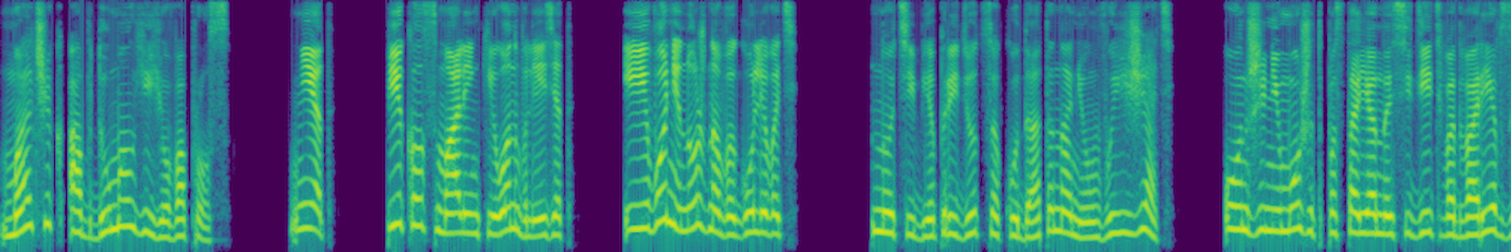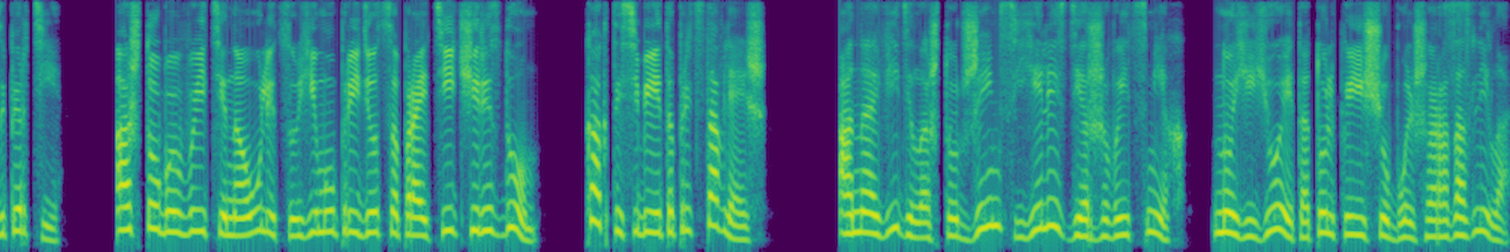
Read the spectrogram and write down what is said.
Мальчик обдумал ее вопрос. «Нет, Пиклс маленький, он влезет. И его не нужно выгуливать но тебе придется куда-то на нем выезжать. Он же не может постоянно сидеть во дворе в заперти. А чтобы выйти на улицу, ему придется пройти через дом. Как ты себе это представляешь? Она видела, что Джеймс еле сдерживает смех, но ее это только еще больше разозлило.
